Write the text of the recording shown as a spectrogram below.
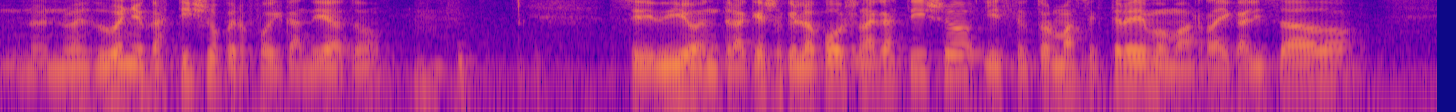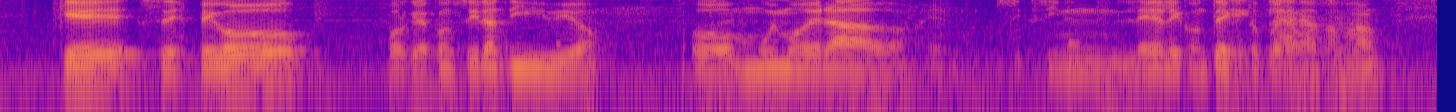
no, no es dueño de Castillo, pero fue el candidato, Mm. se dividió entre aquellos que lo apoyan a Castillo y el sector más extremo, más radicalizado, que se despegó porque lo considera tibio o muy moderado, eh, si- sin leer el contexto, Sí, claro, podríamos decir, ¿no?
